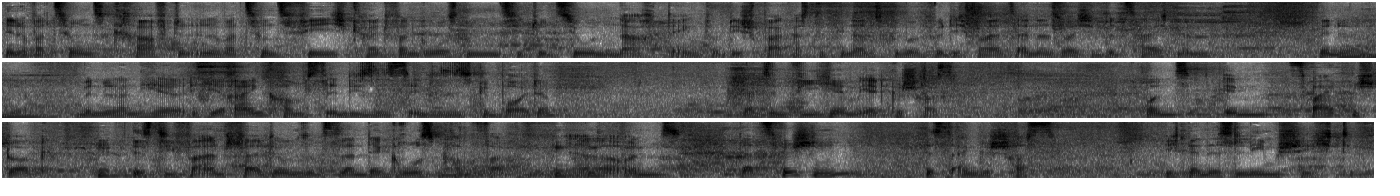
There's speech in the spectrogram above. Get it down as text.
Innovationskraft und Innovationsfähigkeit von großen Institutionen nachdenkt. Und die Sparkassenfinanzgruppe würde ich mal als eine solche bezeichnen. Wenn du dann hier, wenn du dann hier, hier reinkommst in dieses, in dieses Gebäude, dann sind wir hier im Erdgeschoss. Und im zweiten Stock ist die Veranstaltung sozusagen der Großkomfort. Ja? Und dazwischen ist ein Geschoss. Ich nenne es Lehmschicht.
